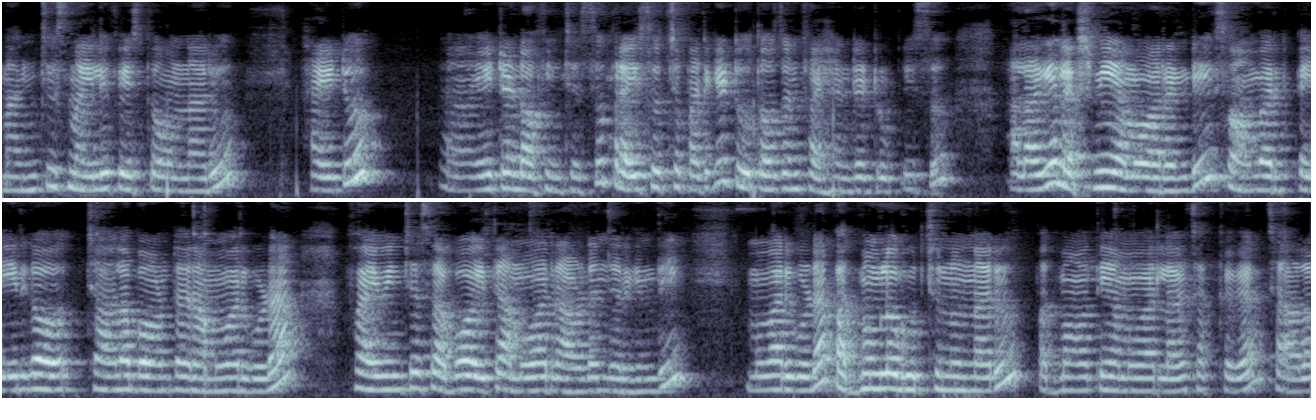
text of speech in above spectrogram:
మంచి స్మైలీ ఫేస్తో ఉన్నారు. Height eight and half inches. Price వచ్చేప్పటికి two thousand five hundred rupees. అలాగే లక్ష్మీ అమ్మవారు అండి. స్వామివారికి పెయిర్గా చాలా బాగుంటారు అమ్మవారు కూడా. ఫైవ్ ఇంచెస్ అబో అయితే అమ్మవారు రావడం జరిగింది. అమ్మవారు కూడా పద్మంలో కూర్చుని ఉన్నారు. పద్మావతి అమ్మవారి లాగా చక్కగా చాలా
